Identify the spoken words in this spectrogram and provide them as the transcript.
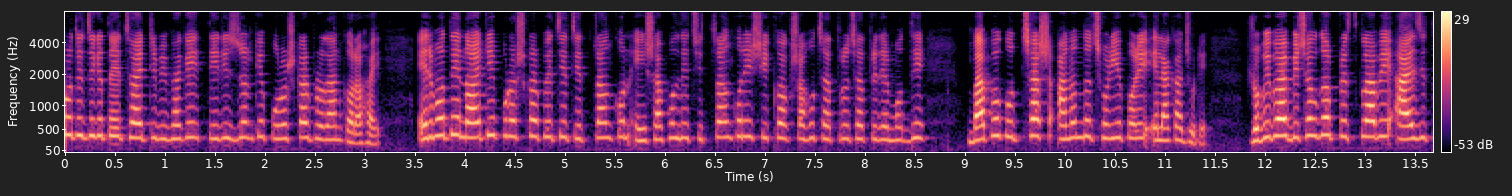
প্রতিযোগিতায় ছয়টি বিভাগে তিরিশ জনকে পুরস্কার প্রদান করা হয়। এর মধ্যে নয়টি পুরস্কার পেয়েছে চিত্রাঙ্কন। এই সাফল্যে চিত্রাঙ্কনের শিক্ষক সহ ছাত্রছাত্রীদের মধ্যে ব্যাপক উচ্ছ্বাস, আনন্দ ছড়িয়ে পড়ে এলাকা জুড়ে। রবিবার বিশালগড় প্রেস ক্লাবে আয়োজিত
